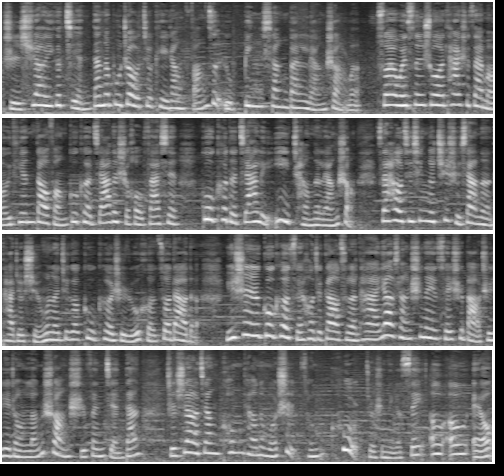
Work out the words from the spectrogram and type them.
只需要一个简单的步骤就可以让房子如冰箱般凉爽了。索艾维森说，他是在某一天到访顾客家的时候，发现顾客的家里异常的凉爽。在好奇心的驱使下呢，他就询问了这个顾客是如何做到的。于是顾客随后就告诉了他，要想室内随时保持这种冷爽，十分简单，只需要将空调的模式从 Cool，就是那个 C O O L。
